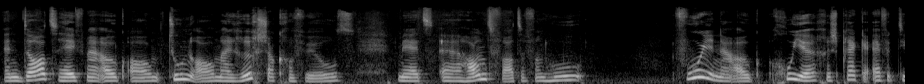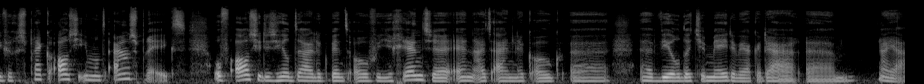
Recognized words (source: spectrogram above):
En dat heeft mij ook al toen al mijn rugzak gevuld met uh, handvatten van hoe voer je nou ook goede gesprekken, effectieve gesprekken als je iemand aanspreekt. Of als je dus heel duidelijk bent over je grenzen en uiteindelijk ook uh, wil dat je medewerker daar, um, nou ja,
